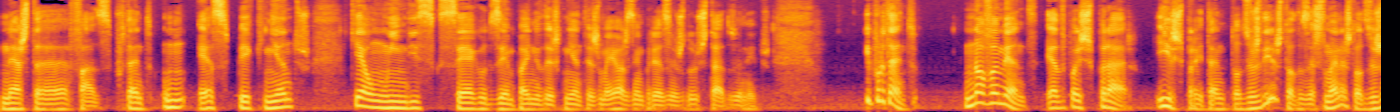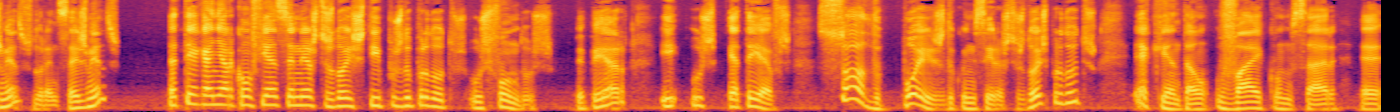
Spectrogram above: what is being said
nesta fase. Portanto, um SP500, que é um índice que segue o desempenho das 500 maiores empresas dos Estados Unidos. E, portanto, novamente, é depois esperar, ir espreitando todos os dias, todas as semanas, todos os meses, durante seis meses, até ganhar confiança nestes dois tipos de produtos, os fundos PPR e os ETFs. Só depois de conhecer estes dois produtos é que então vai começar a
